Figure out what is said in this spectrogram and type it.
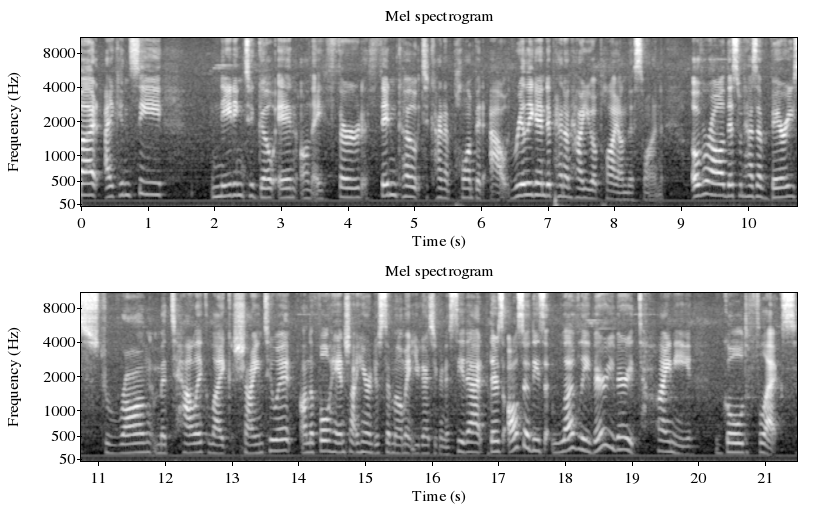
but I can see needing to go in on a third thin coat to kind of plump it out. Really going to depend on how you apply on this one. Overall, this one has a very strong metallic like shine to it. On the full hand shot here in just a moment, you guys are going to see that. There's also these lovely, very, very tiny gold flecks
